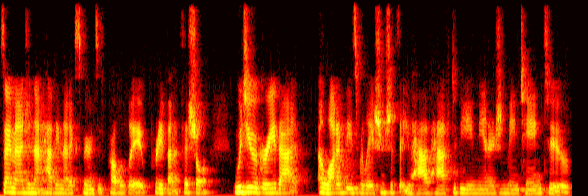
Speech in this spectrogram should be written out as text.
So I imagine that having that experience is probably pretty beneficial. Would you agree that a lot of these relationships that you have have to be managed and maintained to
